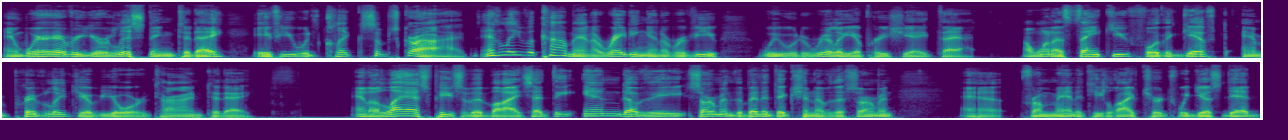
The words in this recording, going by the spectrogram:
And wherever you're listening today, if you would click subscribe and leave a comment, a rating, and a review, we would really appreciate that. I want to thank you for the gift and privilege of your time today. And a last piece of advice at the end of the sermon, the benediction of the sermon uh, from Manatee Life Church we just did,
